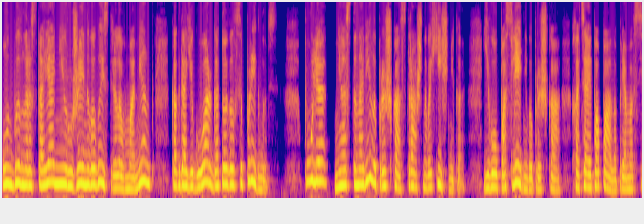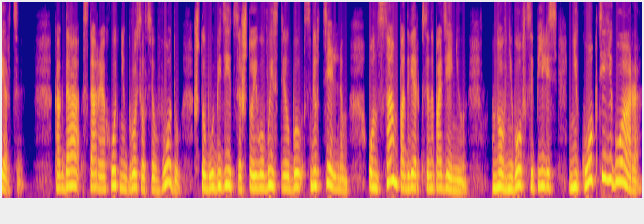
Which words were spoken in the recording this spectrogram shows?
Он был на расстоянии ружейного выстрела в момент, когда ягуар готовился прыгнуть. Пуля не остановила прыжка страшного хищника, его последнего прыжка, хотя и попала прямо в сердце. Когда старый охотник бросился в воду, чтобы убедиться, что его выстрел был смертельным, он сам подвергся нападению, но в него вцепились не когти ягуара,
